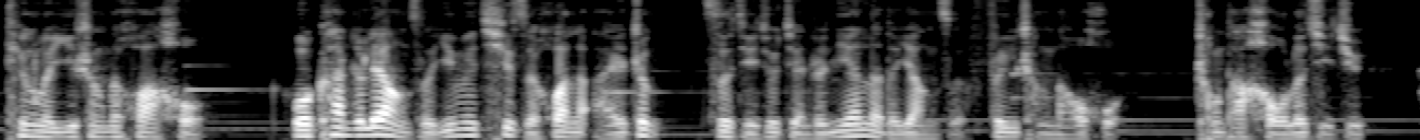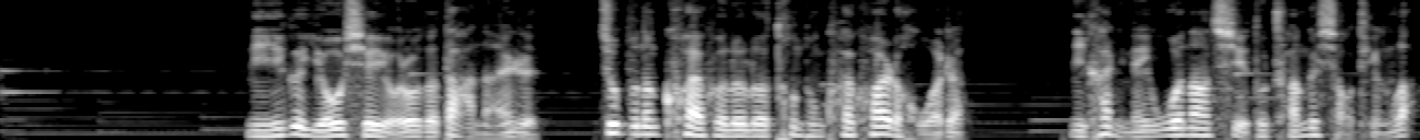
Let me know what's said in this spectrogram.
听了医生的话后，我看着亮子因为妻子患了癌症，自己就简直蔫了的样子，非常恼火，冲他吼了几句：“你一个有血有肉的大男人！”就不能快快乐乐、痛痛快快的活着？你看你那窝囊气都传给小婷了。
